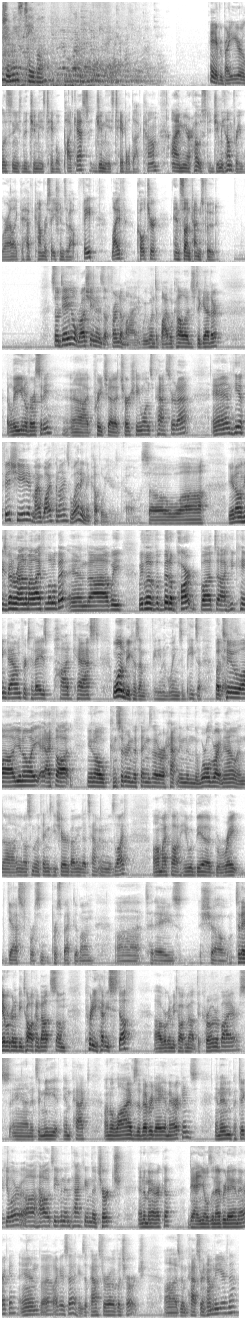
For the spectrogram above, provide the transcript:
Jimmy's Table. Hey, everybody, you're listening to the Jimmy's Table podcast, jimmy'stable.com. I'm your host, Jimmy Humphrey, where I like to have conversations about faith, life, culture, and sometimes food. So, Daniel Rushing is a friend of mine. We went to Bible college together at Lee University. Uh, I preached at a church he once pastored at, and he officiated my wife and I's wedding a couple years ago. So, uh, you know, he's been around in my life a little bit, and uh, we we live a bit apart, but uh, he came down for today's podcast. One, because I'm feeding him wings and pizza, but Yes. two, uh, you know, I, I thought, you know, considering the things that are happening in the world right now and, uh, you know, some of the things he shared about me that's happening in his life, um, I thought he would be a great guest for some perspective on uh, today's show. Today, we're going to be talking about some pretty heavy stuff. Uh, we're going to be talking about the coronavirus and its immediate impact on the lives of everyday Americans, and in particular, uh, how it's even impacting the church in America. Daniel's an everyday American, and uh, like I said, he's a pastor of a church. Uh, he's been pastoring how many years now?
